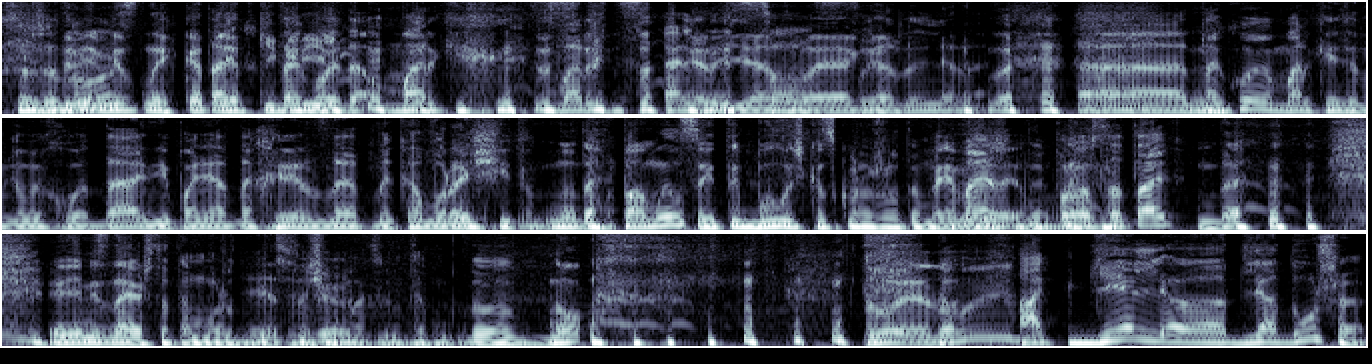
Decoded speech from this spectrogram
Слушай, Две ну, мясных котлетки так- гриль. Такой, да, марки... Я твоя котлета. А, Такой маркетинговый ход, да, непонятно, хрен знает, на кого рассчитан. Ну да, помылся, и ты булочка с кунжутом. Понимаешь, просто так? Да. Я не знаю, что там может быть. Ну, Ну, ну, а гель э, для душа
